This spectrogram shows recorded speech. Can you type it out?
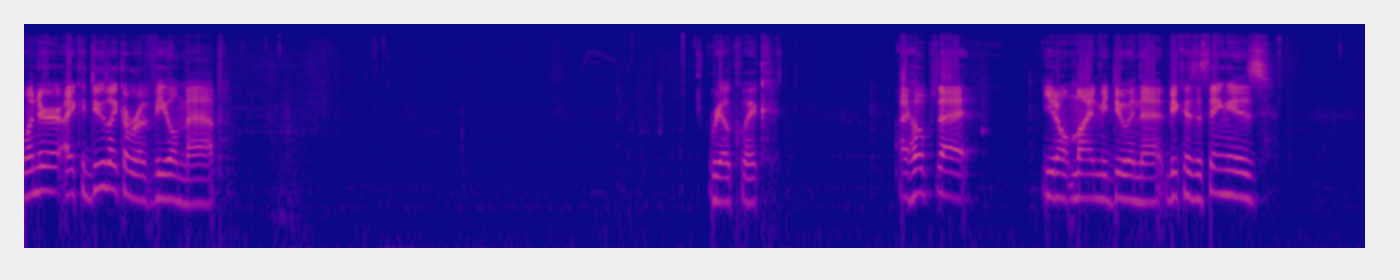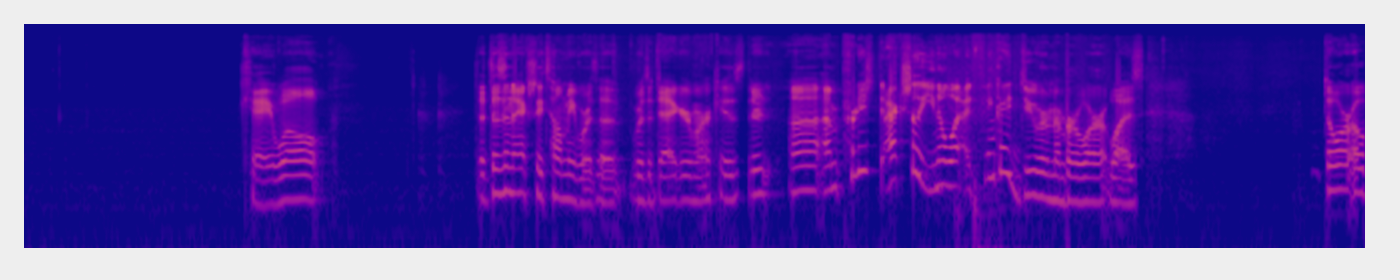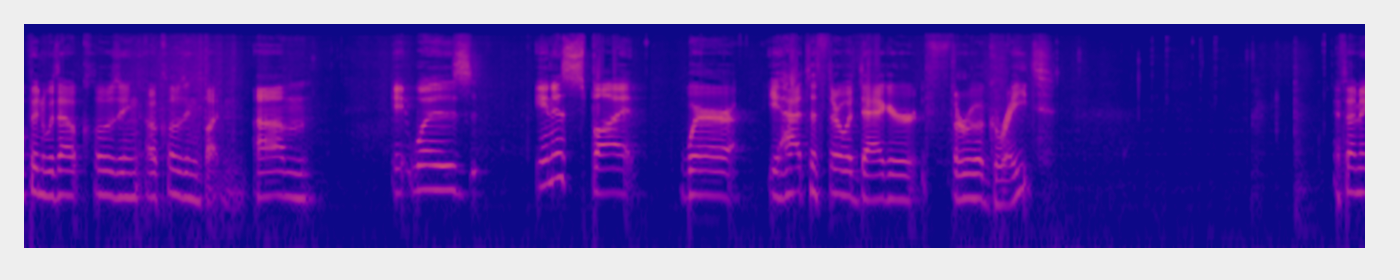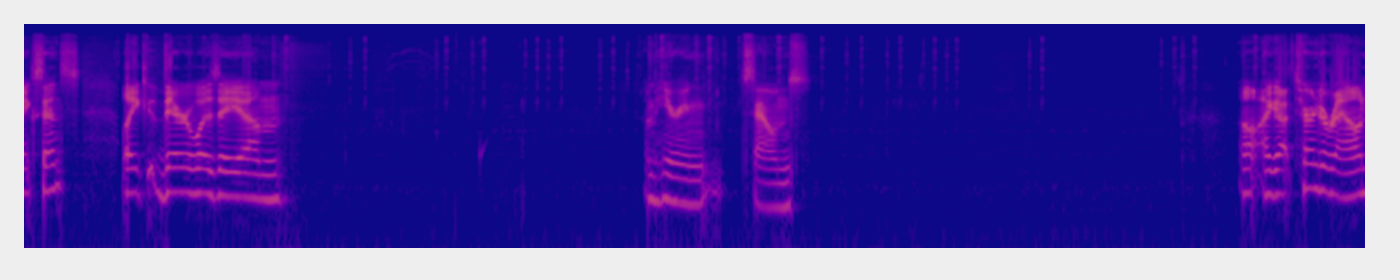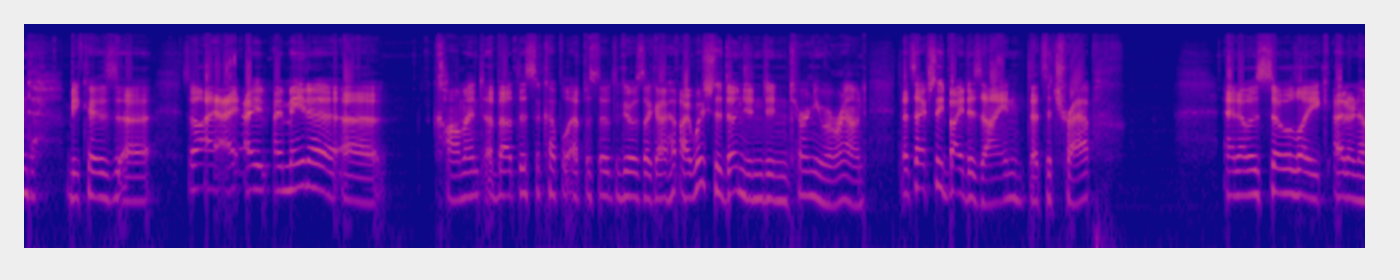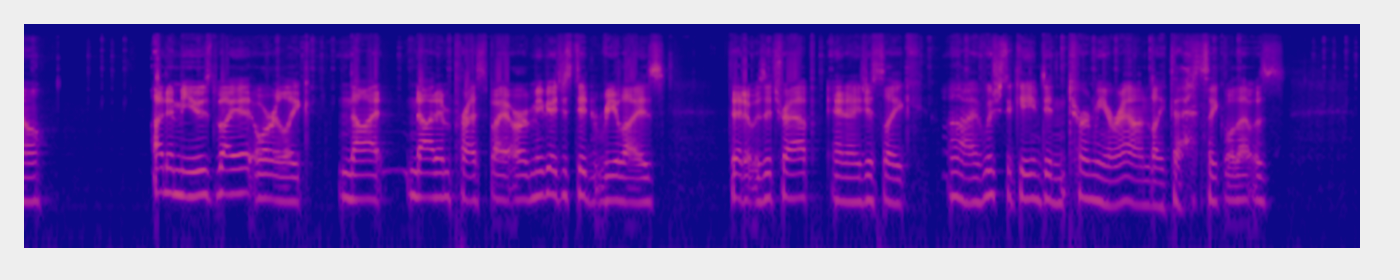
I wonder. I could do like a reveal map. Real quick. I hope that you don't mind me doing that because the thing is. Okay, well, that doesn't actually tell me where the where the dagger mark is. There, uh, I'm pretty actually. You know what? I think I do remember where it was. Door opened without closing a closing button. Um, it was in a spot where you had to throw a dagger through a grate. If that makes sense. Like there was a um I'm hearing sounds. Oh, I got turned around because uh, so I, I I made a, a comment about this a couple episodes ago. It's like I I wish the dungeon didn't turn you around. That's actually by design. That's a trap. And I was so like I don't know, unamused by it or like not not impressed by it or maybe I just didn't realize that it was a trap and I just like oh, I wish the game didn't turn me around like that. It's like, well, that was,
